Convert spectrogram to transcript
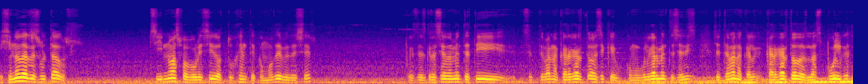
Y si no das resultados, si no has favorecido a tu gente como debe de ser, pues desgraciadamente a ti se te van a cargar todo, así que como vulgarmente se dice, se te van a cargar todas las pulgas.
